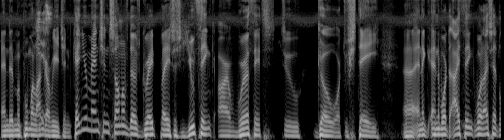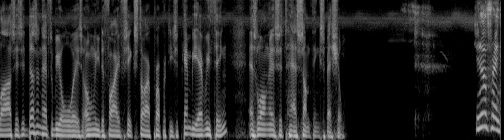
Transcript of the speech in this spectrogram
and the Mpumalanga Yes. region. Can you mention some of those great places you think are worth it to go or to stay? Uh, and and what I think, what I said last is, it doesn't have to be always only the five, six star properties. It can be everything, as long as it has something special. You know, Frank,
